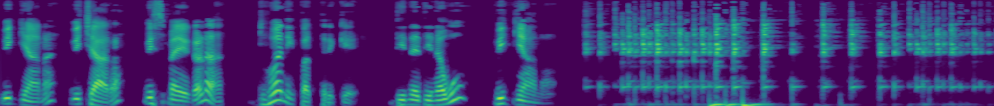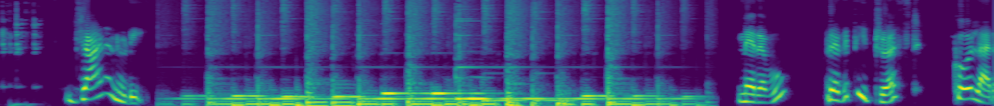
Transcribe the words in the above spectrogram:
ವಿಜ್ಞಾನ, ವಿಚಾರ, ವಿಸ್ಮಯಗಳ ಧ್ವನಿ ಪತ್ರಿಕೆ. ದಿನ ದಿನವೂ ವಿಜ್ಞಾನ. ಜಾಣನುಡಿ ನೆರವು, ಪ್ರಗತಿ ಟ್ರಸ್ಟ್, ಕೋಲಾರ.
